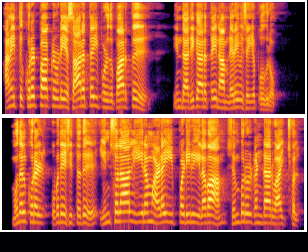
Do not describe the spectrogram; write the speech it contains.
அனைத்து குரட்பாக்களுடைய சாரத்தை இப்பொழுது பார்த்து இந்த அதிகாரத்தை நாம் நிறைவு செய்யப் போகிறோம். முதல் குரல் உபதேசித்தது இன்சொலால் ஈரம் அழை இப்படிரு இலவாம் செம்பொருள் கண்டார் வாய்ச்சொல்.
